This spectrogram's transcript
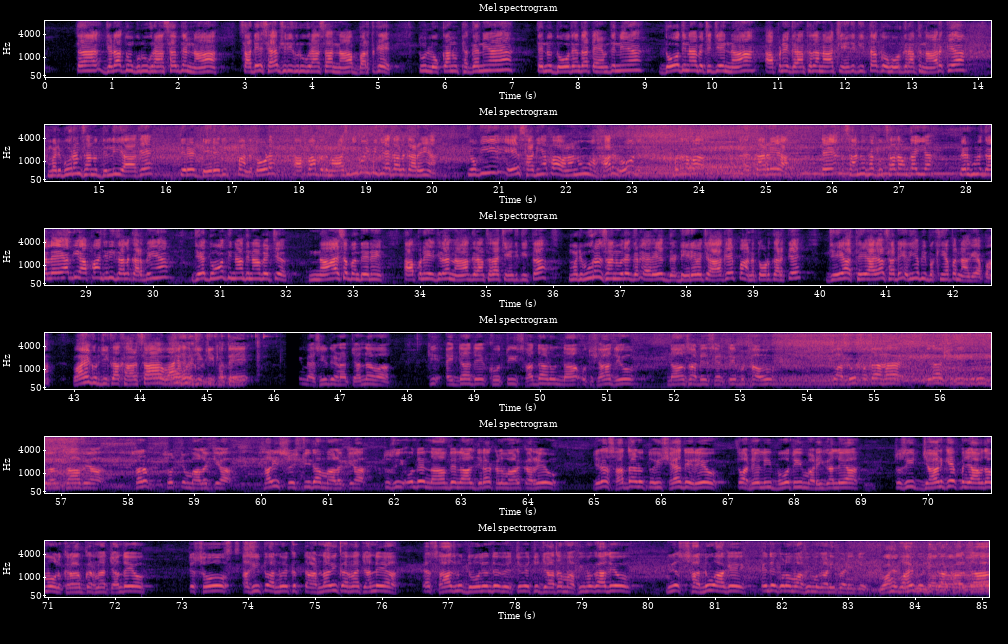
ਤਾਂ ਜਿਹੜਾ ਤੂੰ ਗੁਰੂ ਗ੍ਰੰਥ ਸਾਹਿਬ ਦੇ ਨਾਂ, ਸਾਡੇ ਸਾਹਿਬ ਸ੍ਰੀ ਗੁਰੂ ਗ੍ਰੰਥ ਸਾਹਿਬ ਨਾਂ ਵਰਤ ਕੇ ਤੂੰ ਲੋਕਾਂ ਨੂੰ ਠੱਗਣ ਨਹੀਂ ਆਇਆ? ਤੈਨੂੰ 2 ਦਿਨ ਦਾ ਟਾਈਮ ਦਿੰਨੇ ਆ। 2 ਦਿਨਾਂ ਵਿੱਚ ਜੇ ਨਾ ਆਪਣੇ ਗ੍ਰੰਥ ਦਾ ਨਾਂ ਚੇਂਜ ਕੀਤਾ, ਕੋਈ ਹੋਰ ਗ੍ਰੰਥ ਨਾ ਰੱਖਿਆ, ਮਜਬੂਰਨ ਸਾਨੂੰ ਦਿੱਲੀ ਆ ਕੇ ਤੇਰੇ ਡੇਰੇ ਦੀ ਭੰਨ ਤੋੜ। ਆਪਾਂ ਬਦਮਾਸ਼ ਨਹੀਂ ਕੋਈ ਵੀ ਜੇ ਗੱਲ ਕਰ ਰਹੇ ਆ ਕਿਉਂਕਿ ਇਹ ਸਾਡੀਆਂ ਭਾਵਨਾ ਨੂੰ ਹਰ ਰੋਜ਼ ਮਤਲਬ ਕਰ ਰਹੇ ਆ। ਤੇ ਸਾਨੂੰ ਫਿਰ ਗੁੱਸਾ ਤਾਂ ਆਉਂਦਾ ਹੀ ਆ। ਫਿਰ ਹੁਣ ਗੱਲ ਇਹ ਆ ਕਿ ਆਪਾਂ ਜਿਹੜੀ ਗੱਲ ਕਰਦੇ ਆ ਜੇ ਦੋ ਤਿੰਨਾਂ ਦਿਨਾਂ ਵਿੱਚ ਨਾ ਇਸ ਬੰਦੇ ਨੇ ਆਪਣੇ ਜਿਹੜਾ ਨਾਂ ਗ੍ਰੰਥ ਦਾ ਚੇਂਜ ਕੀਤਾ ਮਜਬੂਰਨ ਸਾਨੂੰ ਇਹਦੇ ਡੇਰੇ ਵਿੱਚ ਆ ਕੇ ਭੰਨ ਤੋੜ ਕਰਕੇ ਜੇ ਹੱਥੇ ਆਇਆ ਸਾਡੇ ਇਹਦੀਆਂ ਵੀ ਬੱਖੀਆਂ ਭੰਨਾਂਗੇ ਆਪਾਂ। ਵਾਹਿਗੁਰੂ ਜੀ ਕਾ ਖਾਲਸਾ ਵਾਹਿਗੁਰੂ ਜੀ ਕੀ ਫਤਿਹ। ਮੈਸੇਜ ਦੇਣਾ ਚਾਹੁੰਦਾ ਵਾਂ ਕਿ ਐਦਾਂ ਦੇ ਖੋਤੀ ਸਾਧਾਂ ਨੂੰ ਨਾ ਉਤਸ਼ਾਹ ਦਿਓ ਨਾ ਸਾਡੇ ਸਿਰ ਤੇ ਬਿਠਾਓ। ਤੁਹਾਨੂੰ ਪਤਾ ਹੈ ਜਿਹੜਾ ਸ੍ਰੀ ਗੁਰੂ ਗ੍ਰੰਥ ਸਾਹਿਬ ਆ, ਸਰਬ ਸੁੱਚ ਮਾਲਕ ਆ, ਸਾਰੀ ਸ੍ਰਿਸ਼ਟੀ ਦਾ ਮਾਲਕ ਆ। ਤੁਸੀਂ ਉਹਦੇ ਨਾਮ ਦੇ ਨਾਲ ਜਿਹੜਾ ਖਲਵਾੜ ਕਰ ਰਹੇ ਹੋ, ਜਿਹੜਾ ਸਾਧਾਂ ਨੂੰ ਤੁਸੀਂ ਸ਼ਹਿ ਦੇ ਰਹੇ ਹੋ, ਤੁਹਾਡੇ ਲਈ ਬਹੁਤ ਹੀ ਮਾੜੀ ਗੱਲ ਆ। ਤੁਸੀਂ ਜਾਣ ਕੇ ਪੰਜਾਬ ਦਾ ਮਾਹੌਲ ਖਰਾਬ ਕਰਨਾ ਚਾਹੁੰਦੇ ਹੋ ਤੇ ਸੋ ਅਸੀਂ ਤੁਹਾਨੂੰ ਇੱਕ ਤਾੜਨਾ ਵੀ ਕਰਨਾ ਚਾਹੁੰਦੇ ਆ। ਇਹ ਸਾਧ ਨੂੰ ਦੋ ਦਿਨ ਦੇ ਵਿੱਚ ਵਿੱਚ ਜਾਂ ਤਾਂ ਮਾਫੀ ਮੰਗਾ ਦਿਓ ਨਹੀਂ ਸਾਨੂੰ ਆ ਕੇ ਇਹਦੇ ਕੋਲੋਂ ਮਾਫੀ ਮੰਗਾਣੀ ਪੈਣੀ ਜੇ। ਵਾਹਿਗੁਰੂ ਜੀ ਕਾ ਖਾਲਸਾ।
